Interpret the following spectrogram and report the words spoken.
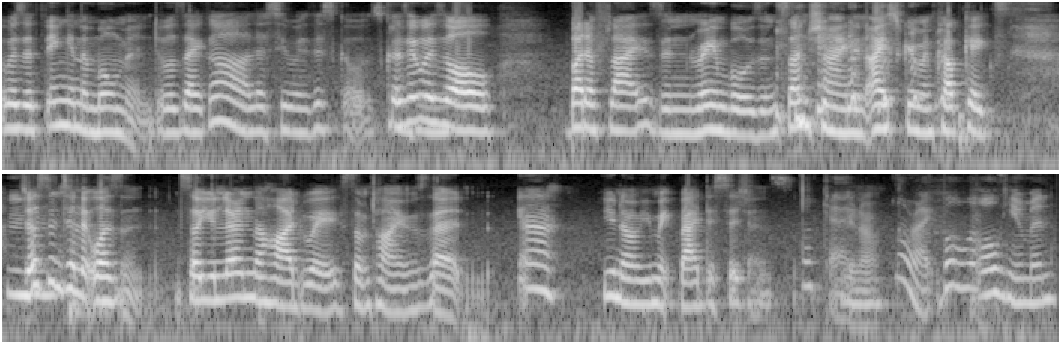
it was a thing in the moment. It was like, oh, let's see where this goes. Because it was Mhm. all butterflies and rainbows and sunshine and ice cream and cupcakes just Mhm. until it wasn't. So you learn the hard way sometimes that, yeah, you know, you make bad decisions. okay. You know. All right. Well, we're all human.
